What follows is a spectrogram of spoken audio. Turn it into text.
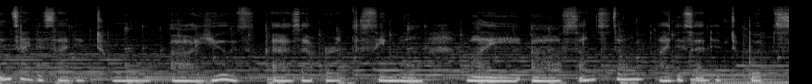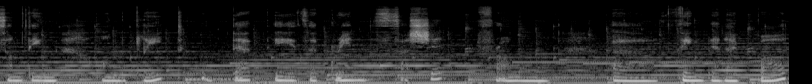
Since I decided to uh, use as an earth symbol my uh, sunstone, I decided to put something on the plate. That is a green sachet from a thing that I bought,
